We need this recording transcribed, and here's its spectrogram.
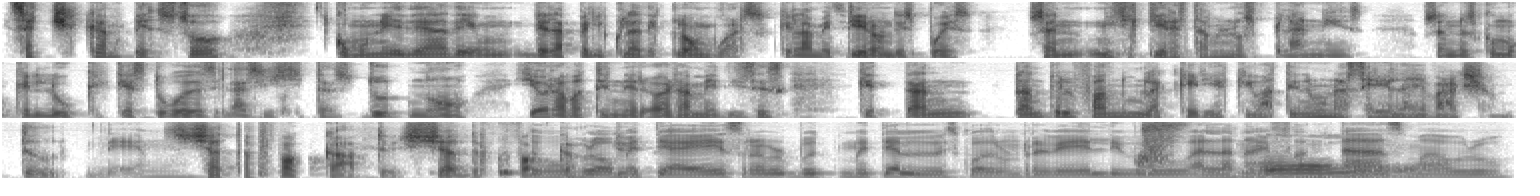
esa chica empezó como una idea de, un, de la película de Clone Wars, que la metieron Sí, después. O sea, ni siquiera estaba en los planes. O sea, no es como que Luke que estuvo desde las viejitas, dude, no. Y ahora va a tener, ahora me dices que tan, tanto el fandom la quería que va a tener una serie live action, dude. damn. Shut the fuck up, dude. Shut the fuck Todo, up, bro, dude. mete a Ezra, bro, mete al Escuadrón Rebelde, bro, a la nave fantasma, No. bro.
